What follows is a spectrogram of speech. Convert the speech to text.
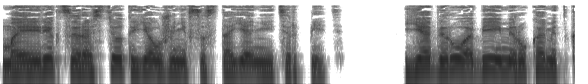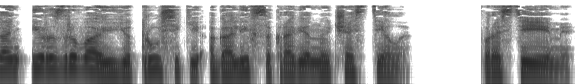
Моя эрекция растет, и я уже не в состоянии терпеть. Я беру обеими руками ткань и разрываю ее трусики, оголив сокровенную часть тела. «Прости, Эми,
